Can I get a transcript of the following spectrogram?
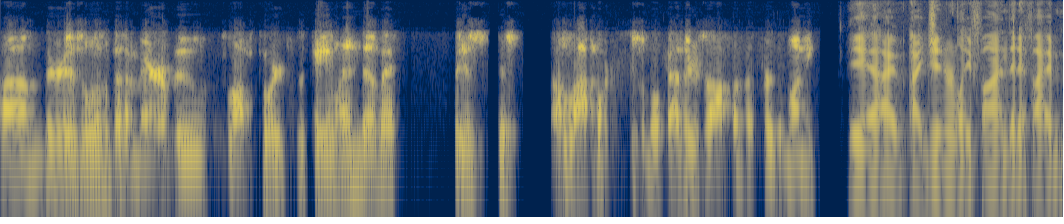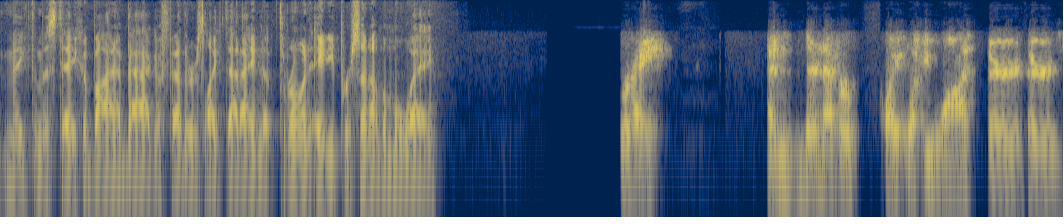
Um, there is a little bit of marabou fluff towards the tail end of it. There's just a lot more visible feathers off of it for the money. Yeah, I, I generally find that if I make the mistake of buying a bag of feathers like that, I end up throwing 80% of them away. Right. And they're never quite what you want. There, there's,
